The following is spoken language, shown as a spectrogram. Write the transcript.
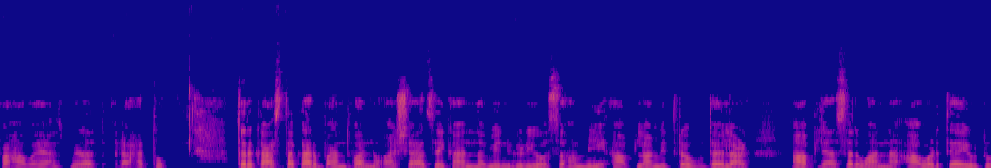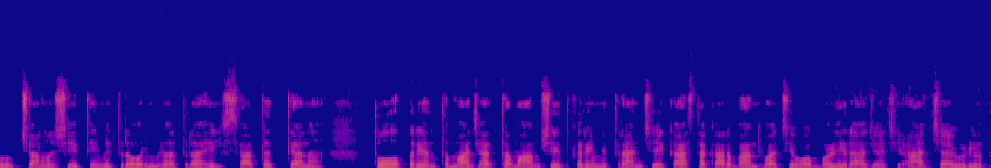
पाहावयास मिळत राहतो. तर कास्तकार बांधवांनो अशाच एका नवीन व्हिडिओसह मी आपला मित्र उदय लाड आपल्या सर्वांना आवडत्या यूट्यूब चॅनल शेती मित्रवर मिळत राहील सातत्यानं. तोपर्यंत माझ्या तमाम शेतकरी मित्रांचे कास्तकार बांधवाचे व बळीराजाचे आजच्या व्हिडिओत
